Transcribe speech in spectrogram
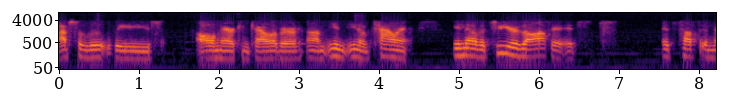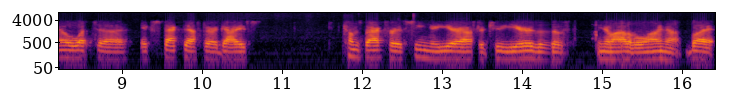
absolutely all American caliber. Um, you, you know, talent you know, the two years off, it, it's it's tough to know what to expect after a guy comes back for his senior year after two years of you know out of the lineup. But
